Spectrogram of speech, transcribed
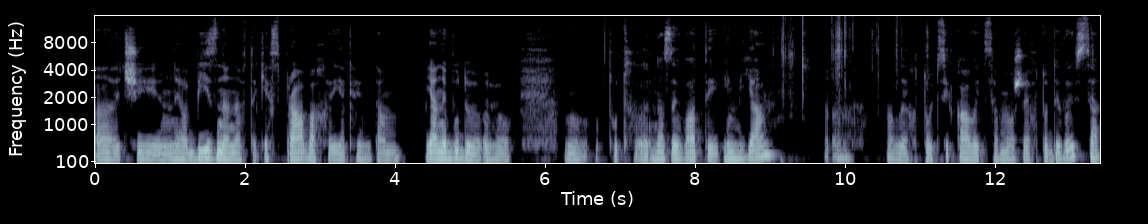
е, чи не обізнана в таких справах, як він там. Я не буду тут називати ім'я. Але хто цікавиться, може, хто дивився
